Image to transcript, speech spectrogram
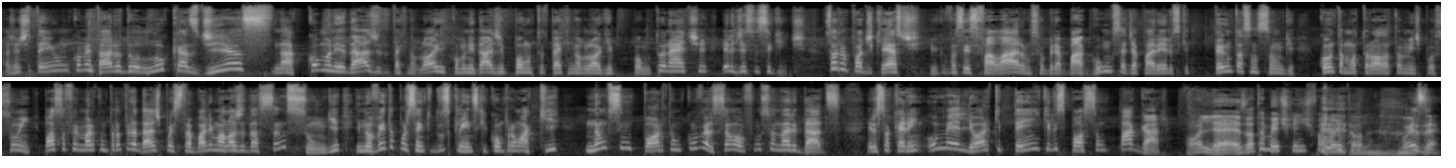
A gente tem um comentário do Lucas Dias na comunidade do Tecnoblog, comunidade.tecnoblog.net. Ele disse o seguinte: sobre o podcast e o que vocês falaram sobre a bagunça de aparelhos que tanto a Samsung quanto a Motorola atualmente possuem, posso afirmar com propriedade, pois trabalho em uma loja da Samsung e 90% dos clientes que compram aqui não se importam com versão ou funcionalidades. Eles só querem o melhor que tem e que eles possam pagar. Olha, é exatamente o que a gente falou então, né? pois é.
